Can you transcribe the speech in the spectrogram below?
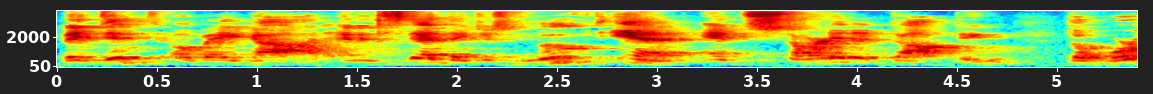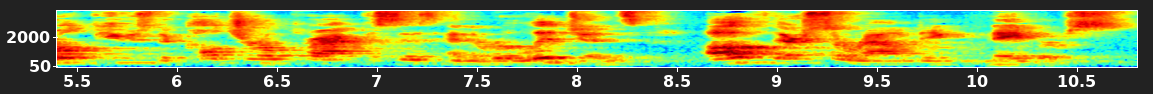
They didn't obey God, and instead they just moved in and started adopting the worldviews, the cultural practices, and the religions of their surrounding neighbors.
